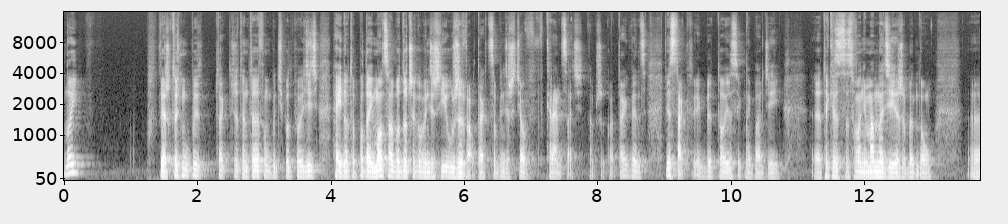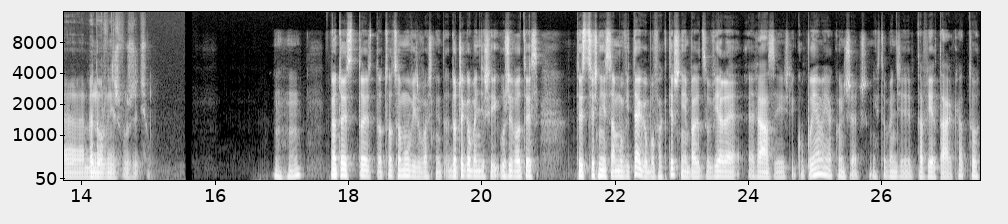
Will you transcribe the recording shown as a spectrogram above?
No i wiesz, ktoś mógłby, tak, że ten telefon mógłby ci podpowiedzieć, hej, no to podaj moc albo do czego będziesz jej używał, tak, co będziesz chciał wkręcać na przykład, tak, więc, więc tak, jakby to jest jak najbardziej e, takie zastosowanie, mam nadzieję, że będą, będą również w użyciu. Mhm. No to jest, to jest to, to, co mówisz właśnie, do czego będziesz jej używał, to jest, to jest coś niesamowitego, bo faktycznie bardzo wiele razy, jeśli kupujemy jakąś rzecz, niech to będzie ta wiertarka, to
